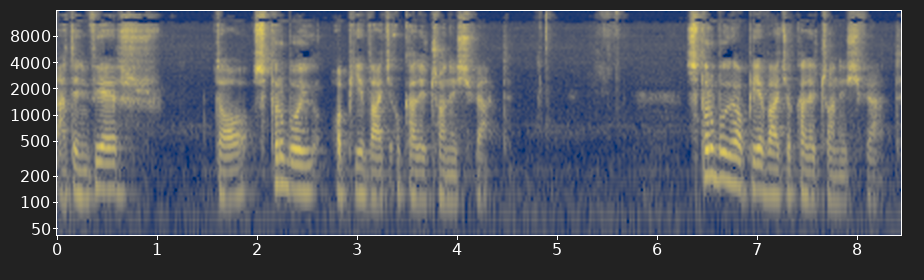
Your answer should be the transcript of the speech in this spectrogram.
A ten wiersz to spróbuj opiewać okaleczony świat. Spróbuj opiewać okaleczony świat.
